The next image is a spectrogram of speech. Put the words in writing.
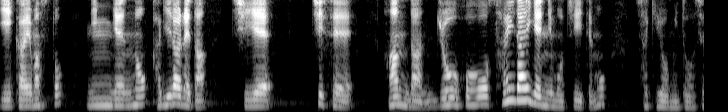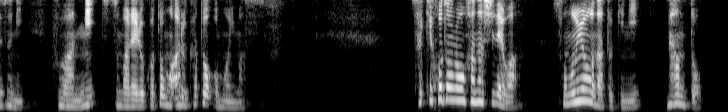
言い換えますと、人間の限られた知恵、知性、判断、情報を最大限に用いても、先を見通せずに不安に包まれることもあるかと思います。先ほどのお話では、そのような時になんと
